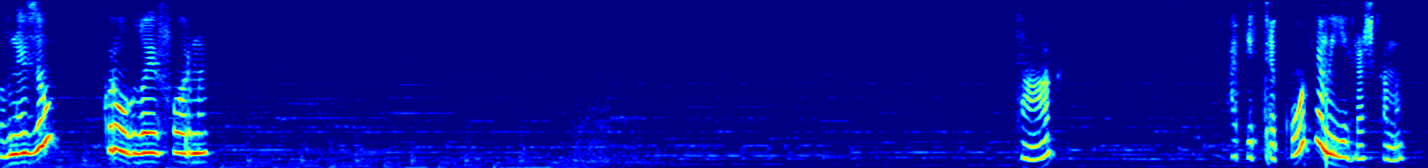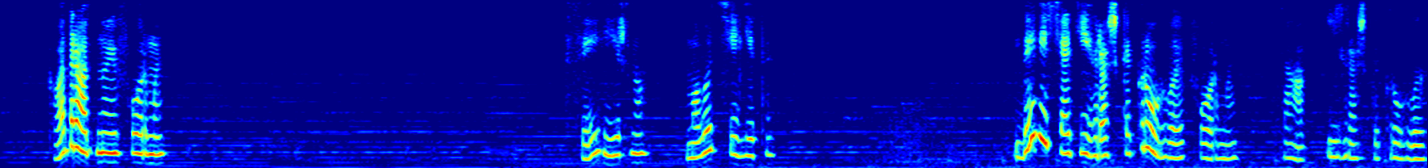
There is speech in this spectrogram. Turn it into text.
Внизу круглої форми. Так. А під трикутними іграшками квадратної форми. Все вірно. Молодці діти. Де висять іграшки круглої форми? Так, іграшки круглої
